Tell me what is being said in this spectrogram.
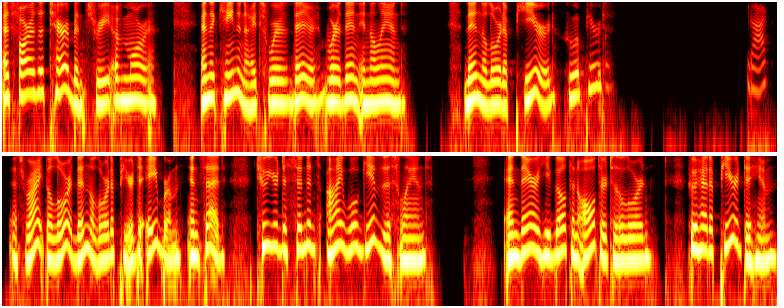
as far as the terebinth tree of Moreh. And the Canaanites were there were then in the land. Then the Lord appeared. Who appeared? God. That's right, the Lord. Then the Lord appeared to Abram and said, To your descendants I will give this land. And there he built an altar to the Lord, who had appeared to him,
